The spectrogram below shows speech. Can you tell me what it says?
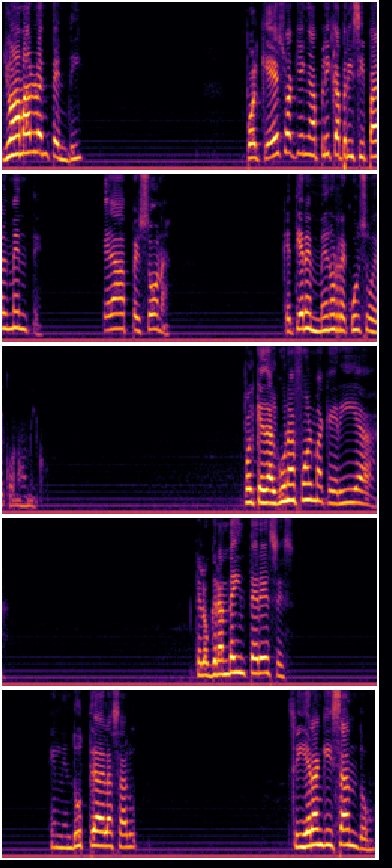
Yo jamás lo entendí. Porque eso a quien aplica principalmente es a las personas que tienen menos recursos económicos. Porque de alguna forma quería que los grandes intereses en la industria de la salud siguieran guisando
